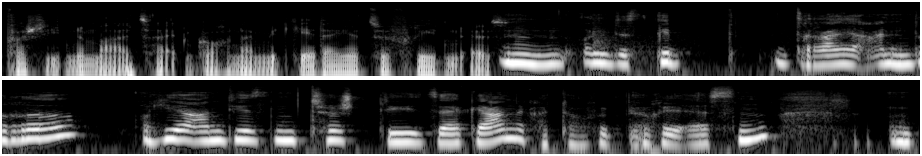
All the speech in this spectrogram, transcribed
verschiedene Mahlzeiten kochen, damit jeder hier zufrieden ist. Mhm. Und es gibt drei andere hier an diesem Tisch, die sehr gerne Kartoffelpüree essen. Und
